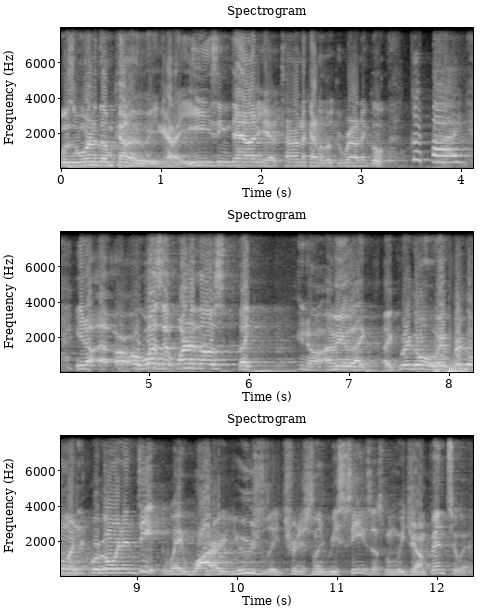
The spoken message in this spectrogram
Was it one of them kind of you kind of easing down? You have time to kind of look around and go goodbye, you know, or, or was it one of those like you know, I mean, like like we're going we're, going we're going in deep the way water usually traditionally receives us when we jump into it.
